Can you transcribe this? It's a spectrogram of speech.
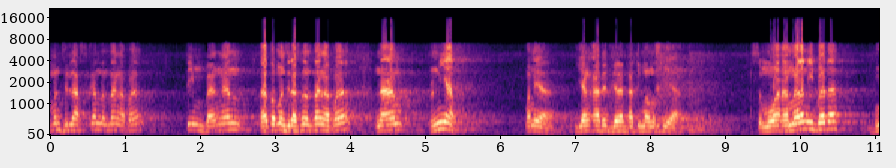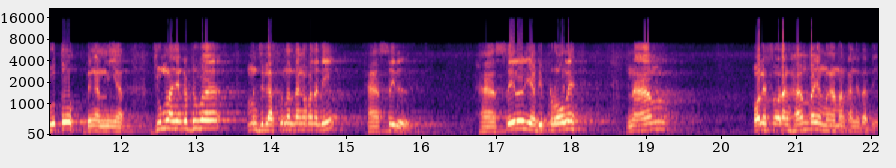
menjelaskan tentang apa? timbangan atau menjelaskan tentang apa? Naam, niat. Paham ya? Yang ada di dalam hati manusia. Semua amalan ibadah butuh dengan niat. Jumlah yang kedua menjelaskan tentang apa tadi? Hasil hasil yang diperoleh enam oleh seorang hamba yang mengamalkannya tadi.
